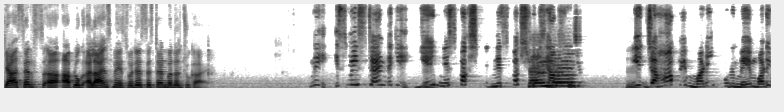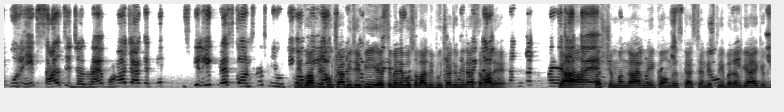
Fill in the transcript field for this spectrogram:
क्या सिर्फ़ आप लोग अलायंस में इस वजह से स्टैंड बदल चुका है? नहीं इसमें स्टैंड देखिए ये हम्म। निष्पक्ष निष्पक्ष जहाँ पे मणिपुर में मणिपुर एक साल से जल रहा है वहाँ जाकर के इसके लिए प्रेस कॉन्फ्रेंस नहीं होती नहीं, वो आपने पूछा बीजेपी से मैंने वो सवाल भी पूछा जो मेरा सवाल है। क्या पश्चिम बंगाल में कांग्रेस का स्टैंड इसलिए बदल गया है क्योंकि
